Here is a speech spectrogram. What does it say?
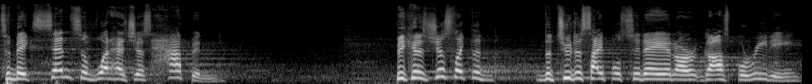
to make sense of what has just happened. Because just like the, the two disciples today in our gospel reading,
